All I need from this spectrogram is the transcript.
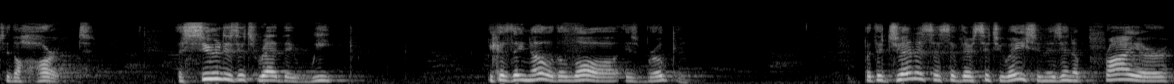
to the heart. As soon as it's read, they weep because they know the law is broken. But the genesis of their situation is in a prior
